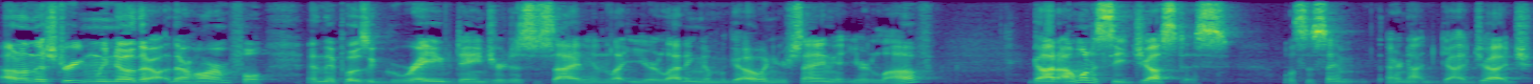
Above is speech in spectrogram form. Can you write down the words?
out on the street and we know they're they're harmful and they pose a grave danger to society and let you're letting them go and you're saying that you're love god i want to see justice. Well it's the same or not god judge.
